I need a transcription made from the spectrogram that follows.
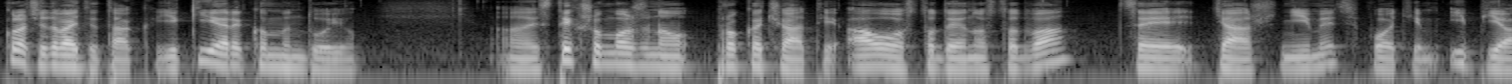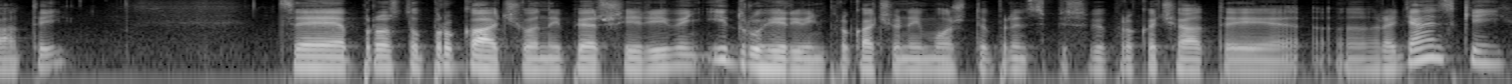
Коротше, давайте так, які я рекомендую. З тих, що можна прокачати АО 192, це тяж німець, потім і п'ятий. Це просто прокачуваний перший рівень. І другий рівень прокачуваний можете, в принципі, собі прокачати е, радянський.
